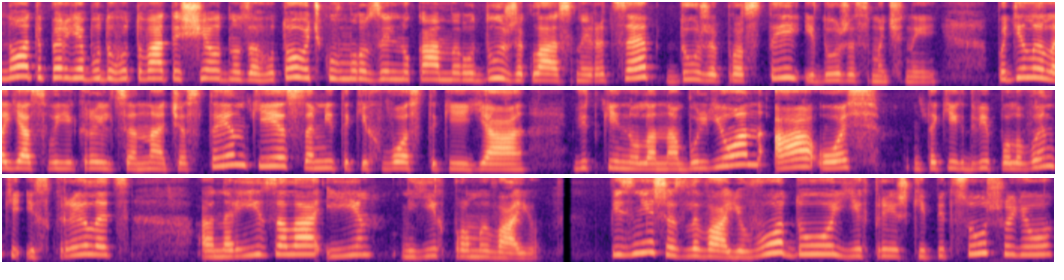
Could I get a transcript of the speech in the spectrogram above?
Ну, а тепер я буду готувати ще одну заготовочку в морозильну камеру. Дуже класний рецепт, дуже простий і дуже смачний. Поділила я свої крильця на частинки, самі такі хвостики я відкинула на бульйон, а ось таких дві половинки із крилець нарізала і їх промиваю. Пізніше зливаю воду, їх трішки підсушую.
